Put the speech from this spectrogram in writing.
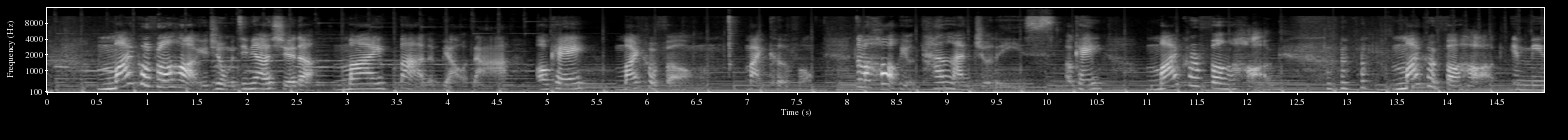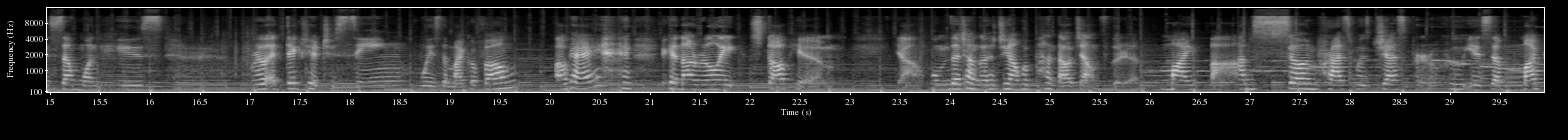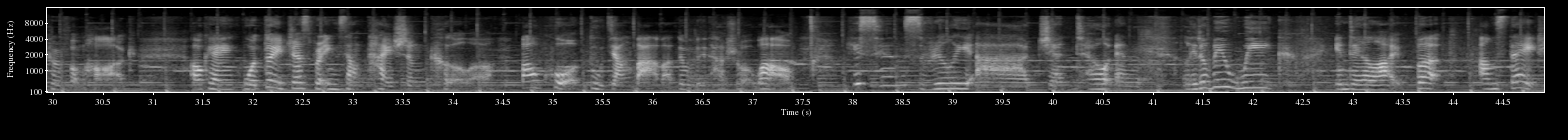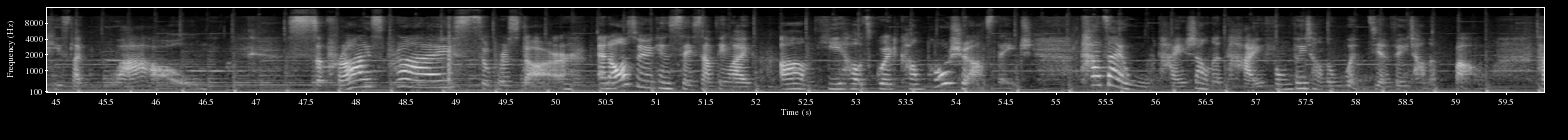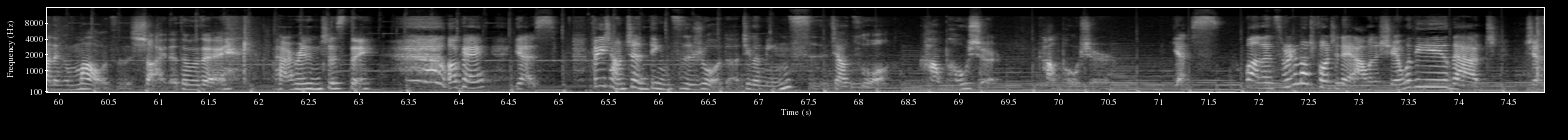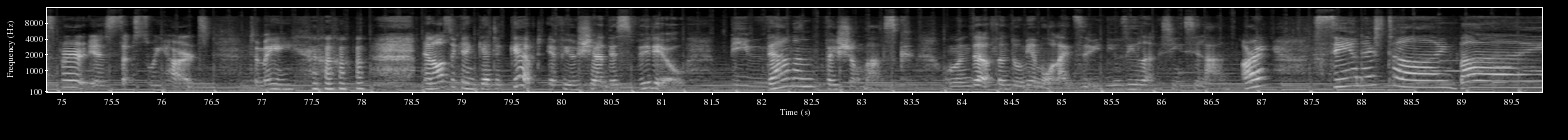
Microphone hog 也就是我们今天要学的 my 爸的表达。OK，microphone、 okay? 麦克风。那么 hog 有贪婪者的意思。OK，microphone、okay? hog。microphone hog it means someone who's really addicted to sing with the microphone. Okay, you cannot really stop him. Yeah，我们在唱歌是经常会碰到这样子的人。My i am so impressed with Jasper, who is a microphone hog. OK，我对 Jasper 印象太深刻了，包括杜江爸爸，对不对？他说，Wow, he seems really uh gentle and a little bit weak in daily life, but on stage he's like, wow. Surprise, surprise, superstar. And also you can say something like, um, he holds great composure on stage. 他在舞台上的台风非常的稳健，非常的棒。 他那个帽子帅的，对不对？Very interesting. OK, yes，非常镇定自若的这个名词叫做 composure. Composure. Yes. Well, that's pretty much for today. I want to share with you that Jasper is such sweetheart to me. and also can get a gift if you share this video. Be Venom Facial Mask，我们的分毒面膜来自于 New Zealand 新西兰。Alright, see you next time. Bye.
